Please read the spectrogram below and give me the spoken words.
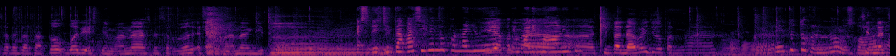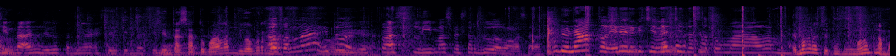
semester 1 gue di SD mana semester 2 SD mana gitu. SD cinta kasih kan lu pernah juga? Iya yang pernah. paling mahal itu? Uh, cinta damai juga pernah. Keren itu terkenal loh sekolahnya cinta loh. cintaan juga pernah SD cinta cinta Cinta satu malam juga oh pernah. pernah itu iya. kelas 5 semester 2 kalau nggak salah. Udah nakal ya dari kecilnya cinta satu malam. Emang lo cerita semalam kenapa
